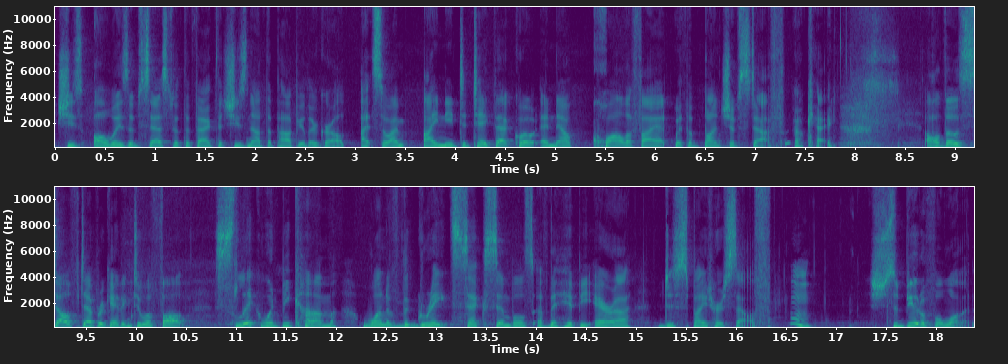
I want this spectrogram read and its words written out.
She's always obsessed with the fact that she's not the popular girl. I, so I'm I need to take that quote and now qualify it with a bunch of stuff. Okay. Although self-deprecating to a fault, Slick would become one of the great sex symbols of the hippie era despite herself. Hmm. She's a beautiful woman.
